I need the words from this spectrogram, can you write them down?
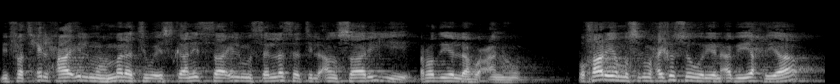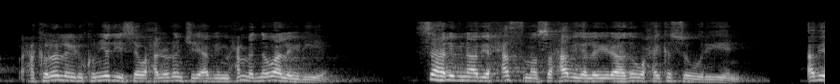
bifatxi ilxaa'i almuhmalati wa iskaani ithaa'i almuhallasati alansaariyi radia allaahu canhu bukhaariyo muslim waxay ka soo wariyeen abi yaxya. Waxaa kaloo la yidhi kunyadiisa waxaa la odhan jiray abi maxamedna waa la yidhi. Sahl ibna abi xasma saxaabiga la yidhaahdo waxay ka soo wariyeen abi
